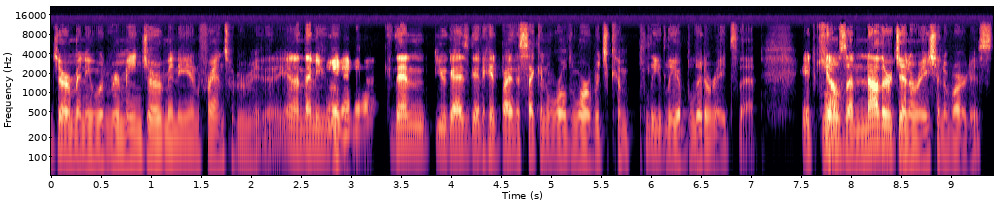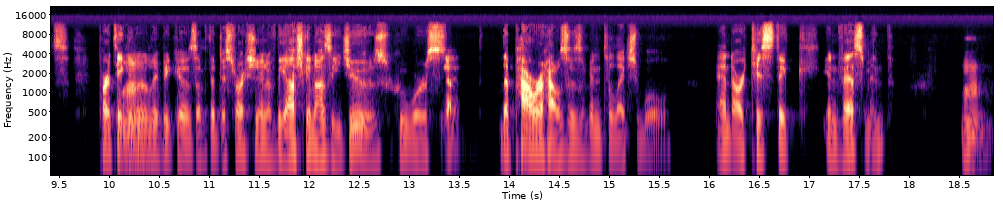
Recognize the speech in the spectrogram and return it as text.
Germany would remain Germany, and France would remain. You know, and then you then you guys get hit by the Second World War, which completely obliterates that. It Yeah. kills another generation of artists, particularly because of the destruction of the Ashkenazi Jews, who were Yeah. the powerhouses of intellectual and artistic investment. Mm.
